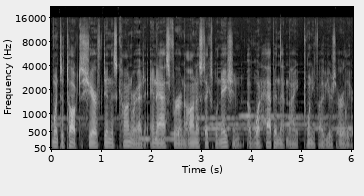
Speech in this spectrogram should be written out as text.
went to talk to Sheriff Dennis Conrad and asked for an honest explanation of what happened that night 25 years earlier.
